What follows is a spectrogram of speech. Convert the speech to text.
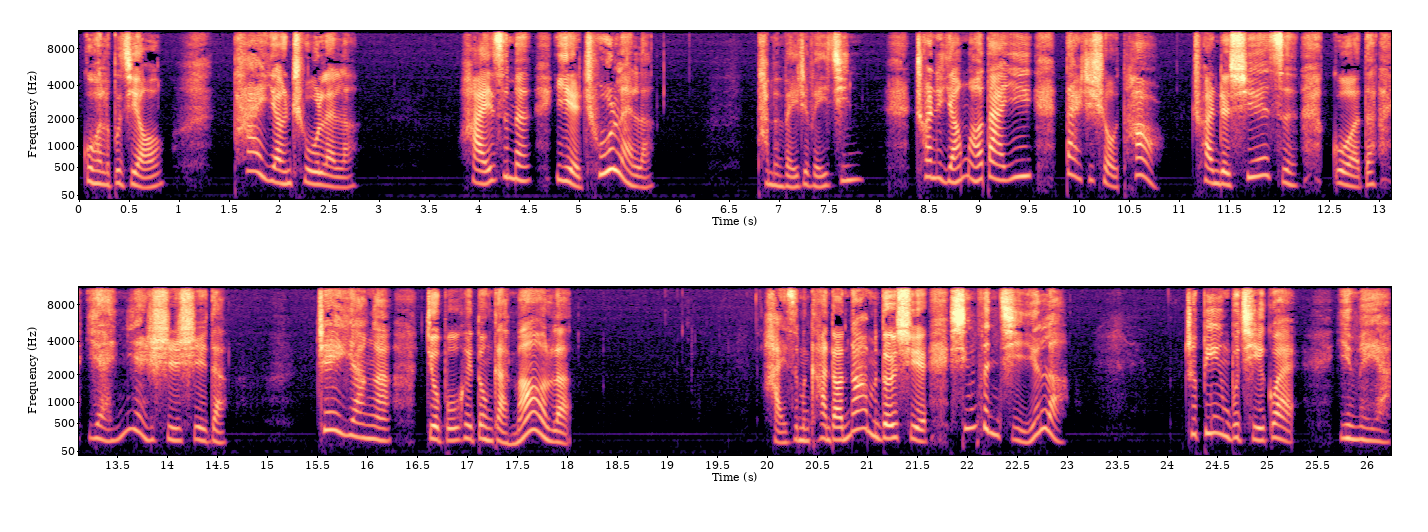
过了不久，太阳出来了，孩子们也出来了。他们围着围巾，穿着羊毛大衣，戴着手套，穿着靴子，裹得严严实实的。这样啊，就不会冻感冒了。孩子们看到那么多雪，兴奋极了。这并不奇怪，因为呀，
